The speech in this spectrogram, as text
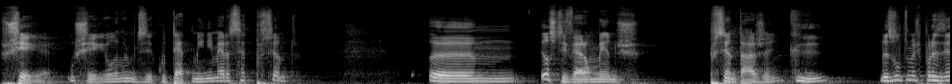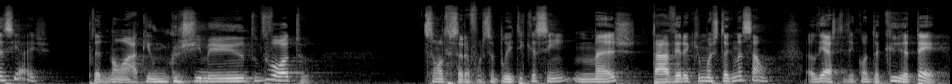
Chega, o Chega, eu lembro-me de dizer que o teto mínimo era 7%. Hum, eles tiveram menos percentagem que nas últimas presidenciais. Portanto, não há aqui um crescimento de voto. São a terceira força política, sim, mas está a haver aqui uma estagnação. Aliás, tendo em conta que até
